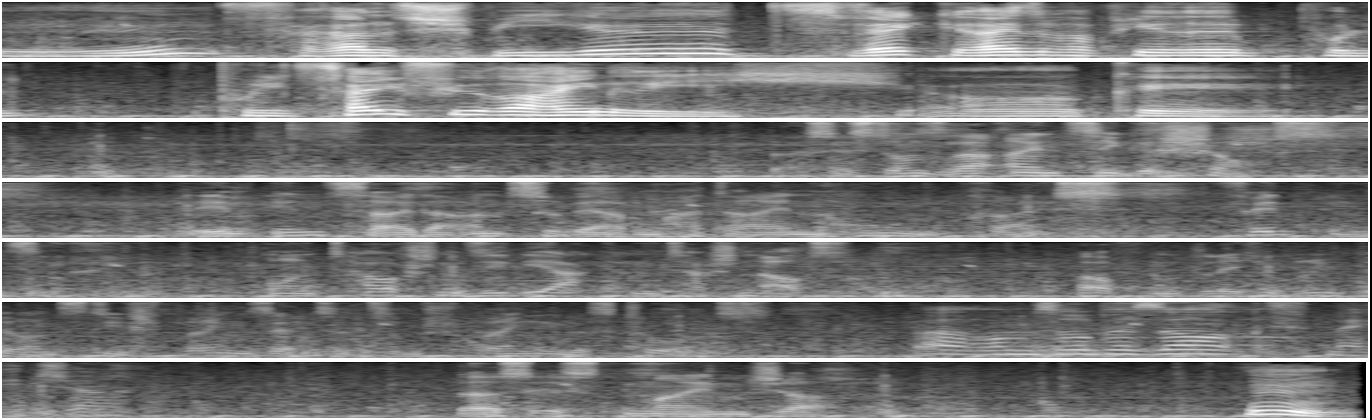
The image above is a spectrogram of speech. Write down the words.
Mhm. Franz Spiegel, Zweck, Reisepapiere, Pol Polizeiführer Heinrich, okay. Das ist unsere einzige Chance. Den Insider anzuwerben hatte einen hohen Preis. Finden Sie ihn und tauschen Sie die Aktentaschen aus. Hoffentlich bringt er uns die Sprengsätze zum Sprengen des Tors. Warum so besorgt, Major? Das ist mein Job. Hm.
